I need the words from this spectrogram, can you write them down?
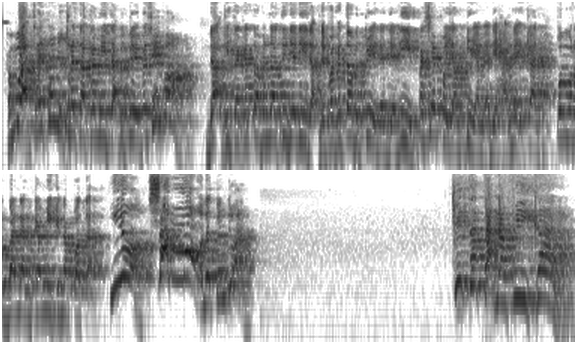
Kamu buat cerita dia cerita kami tak betul pasal apa? Tak kita kata benda tu jadi tak. Depa kata betul dah jadi. Pasal apa yang tu yang nak dihighlightkan? Pengorbanan kami kenapa tak? Ya, sama lah tuan-tuan. Kita tak nafikan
